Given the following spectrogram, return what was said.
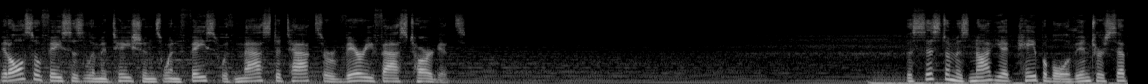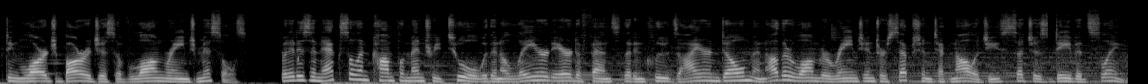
it also faces limitations when faced with massed attacks or very fast targets. The system is not yet capable of intercepting large barrages of long-range missiles, but it is an excellent complementary tool within a layered air defense that includes Iron Dome and other longer-range interception technologies such as David Sling.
